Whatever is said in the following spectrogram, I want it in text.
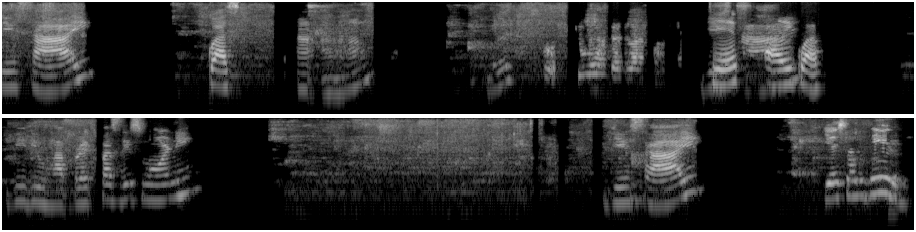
Yes, I. Was. Uh-uh. Good. Yes, I was. Did you have breakfast this morning? Yes, I. Yes, I did.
